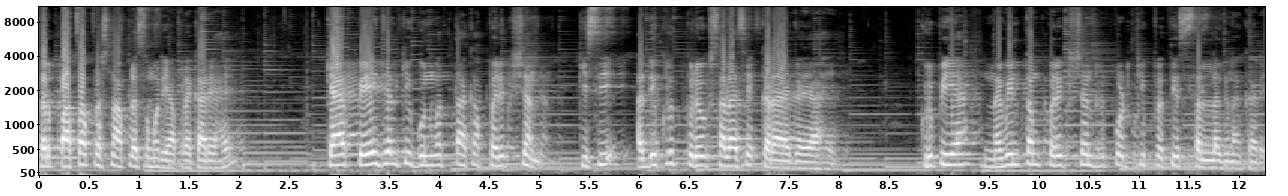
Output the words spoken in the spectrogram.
तर पाचवा प्रश्न आपल्यासमोर या प्रकारे आहे. क्या पेयजल की गुणवत्ता का परीक्षण किसी अधिकृत प्रयोगशाला से कराया गया है? कृपया नवीनतम परीक्षण रिपोर्ट की प्रति संलग्न करें.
